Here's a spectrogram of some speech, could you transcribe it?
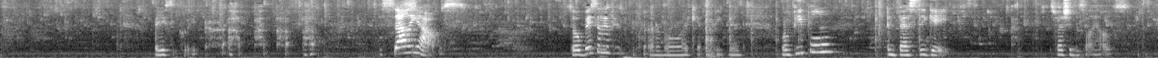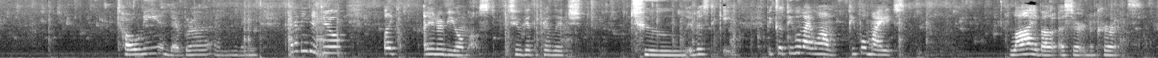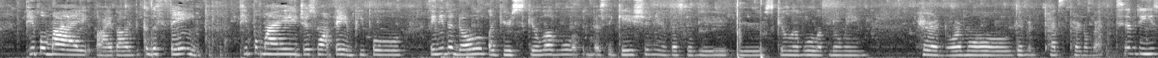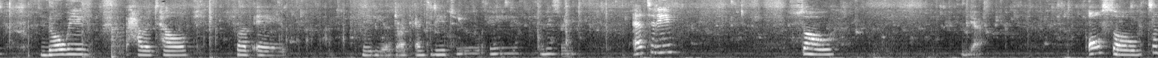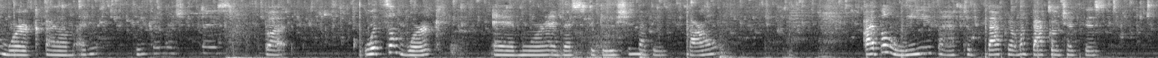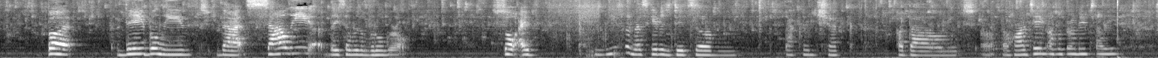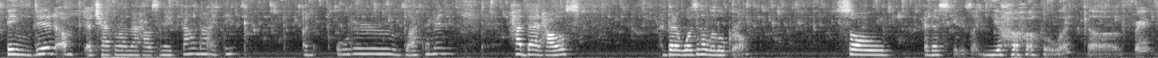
basically, Sally House. So basically, I don't know, I can't speak, man. When people investigate, especially the Sallie House, Tony and Deborah and Renee kind of need to do like an interview almost to get the privilege to investigate because people might want people might lie about a certain occurrence. People might lie about it because of fame. People might just want fame. People they need to know like your skill level of investigation, your investigate your skill level of knowing paranormal, different types of paranormal activities, knowing how to tell from a maybe a dark entity to a innocent entity. So yeah. Also, some work. Um, I didn't think I mentioned this, but with some work and more investigation that they found I believe I have to background my background check this, but they believed that Sally they said was a little girl. So I believe the investigators did some background check about uh, the haunting of a girl named Sally. They did um, a check around that house and they found out I think an older black woman had that house, but it wasn't a little girl. So investigators like, yo, what the frick?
